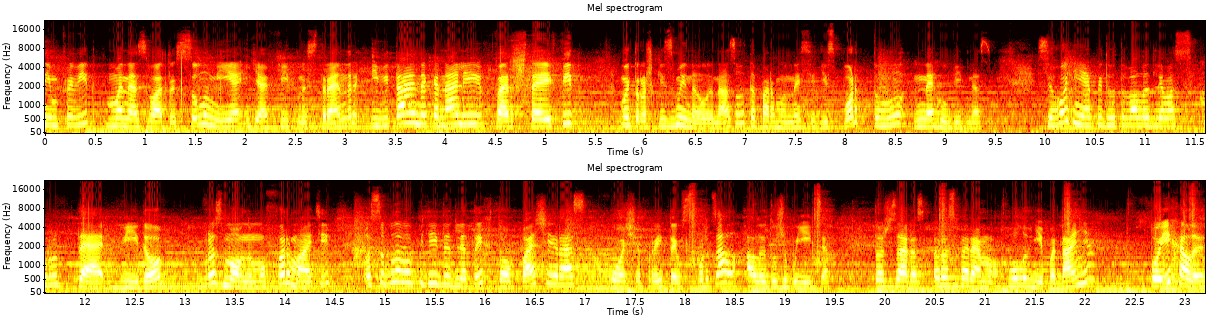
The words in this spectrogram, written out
Всім привіт! Мене звати Соломія, я фітнес-тренер і вітаю на каналі Day Fit. Ми трошки змінили назву, тепер ми не CD Sport, тому не губіть нас. Сьогодні я підготувала для вас круте відео в розмовному форматі. Особливо підійде для тих, хто перший раз хоче прийти в спортзал, але дуже боїться. Тож зараз розберемо головні питання. Поїхали!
